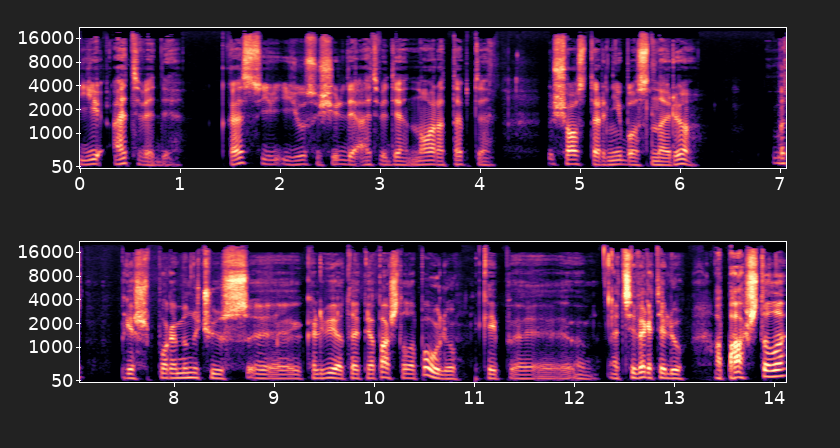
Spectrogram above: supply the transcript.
jį atvedė Kas jūsų širdį atvedė norą tapti šios tarnybos nariu? Vat prieš porą minučių jūs e, kalbėjote apie apaštalą Paulių, kaip e, atsivertelių apaštalą.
